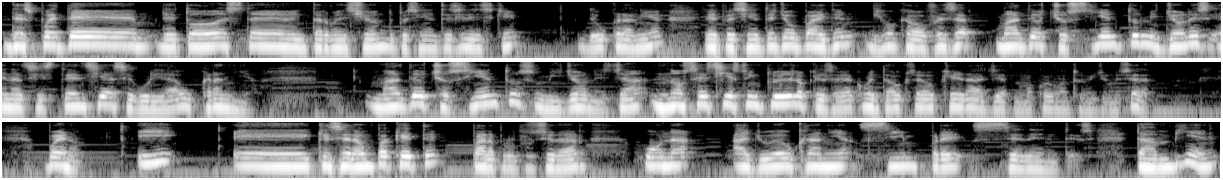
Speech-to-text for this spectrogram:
después de, de toda esta intervención del presidente Zelensky, de Ucrania, el presidente Joe Biden dijo que va a ofrecer más de 800 millones en asistencia de seguridad a Ucrania. Más de 800 millones. Ya no sé si esto incluye lo que les había comentado, creo que era ayer, no me acuerdo cuántos millones eran. Bueno, y eh, que será un paquete para proporcionar una ayuda a Ucrania sin precedentes. También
